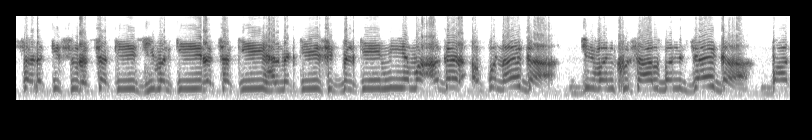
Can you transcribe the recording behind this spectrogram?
सड़क की सुरक्षा की जीवन की रक्षा की हेलमेट की सीट बेल्ट की नियम अगर अपनाएगा जीवन खुशहाल बन जाएगा। बात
